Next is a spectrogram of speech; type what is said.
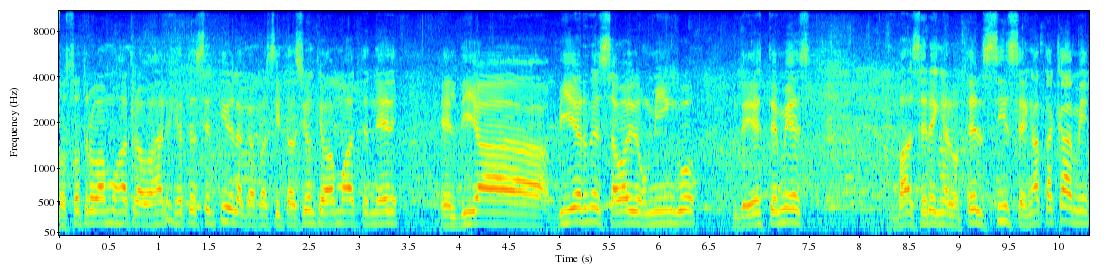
Nosotros vamos a trabajar en este sentido y la capacitación que vamos a tener el día viernes, sábado y domingo de este mes va a ser en el Hotel CISA en Atacame,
